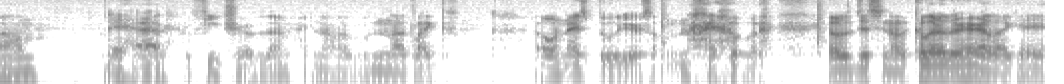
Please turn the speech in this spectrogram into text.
Um, they had a feature of them, you know, not like, oh, nice booty or something. it was just, you know, the color of their hair. Like, hey,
